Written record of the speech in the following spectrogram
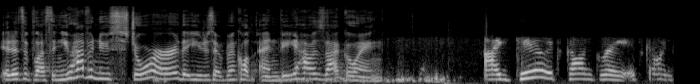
it is a blessing. You have a new store that you just opened called Envy. How is that going? I do. It's going great. It's going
